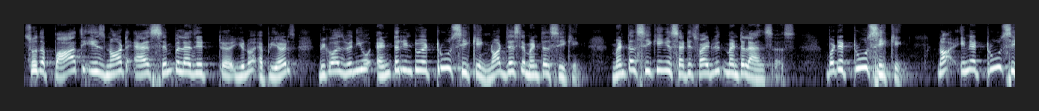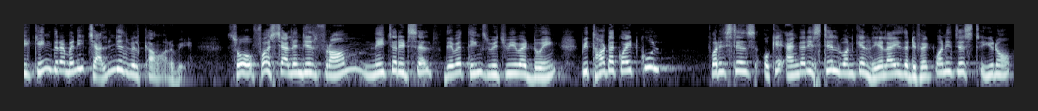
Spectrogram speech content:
So the path is not as simple as it uh, you know appears because when you enter into a true seeking, not just a mental seeking. Mental seeking is satisfied with mental answers, but a true seeking. Now, in a true seeking, there are many challenges will come our way. So, first challenge is from nature itself. There were things which we were doing, we thought are quite cool. For instance, okay, anger is still, one can realize the defect. One is just, you know,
